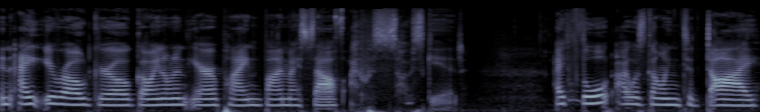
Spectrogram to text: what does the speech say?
An eight year old girl going on an aeroplane by myself. I was so scared. I thought I was going to die.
